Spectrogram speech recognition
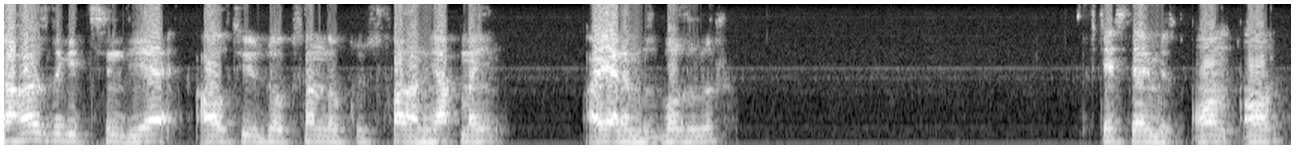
daha hızlı gitsin diye 699 falan yapmayın. Ayarımız bozulur. Viteslerimiz 10 10.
